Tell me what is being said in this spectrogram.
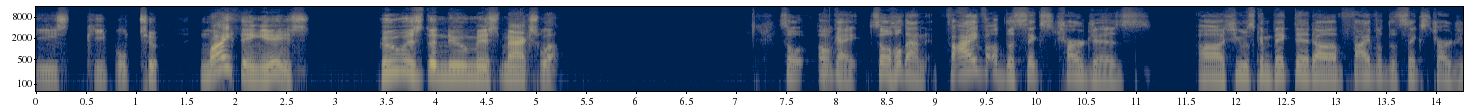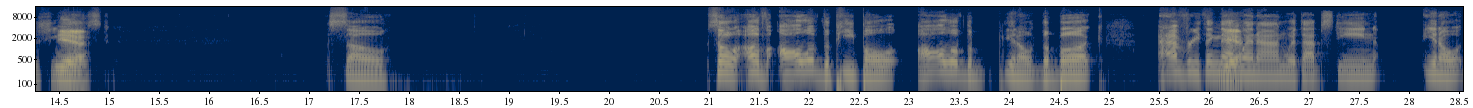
these people to? My thing is, who is the new Miss Maxwell? So okay, so hold on. Five of the six charges, uh, she was convicted of five of the six charges she Yeah. faced. So, so of all of the people, all of the you know the book, everything that Yeah. went on with Epstein, you know,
